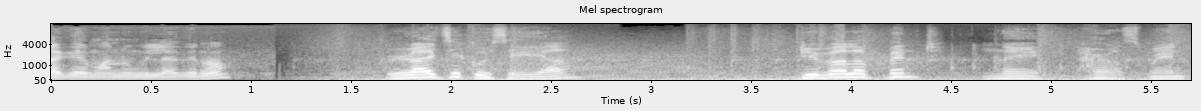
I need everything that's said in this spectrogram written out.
লাগে মানুহবিলাকে ন? ৰাইজে কৈছে এয়া ডেভেলপমেণ্ট নে হেৰাছমেণ্ট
